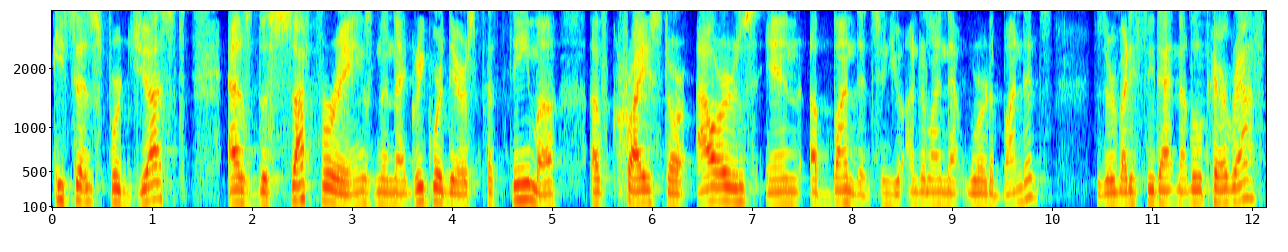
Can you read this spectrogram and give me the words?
he says, For just as the sufferings, and then that Greek word there is pathema, of Christ are ours in abundance. And you underline that word abundance. Does everybody see that in that little paragraph?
